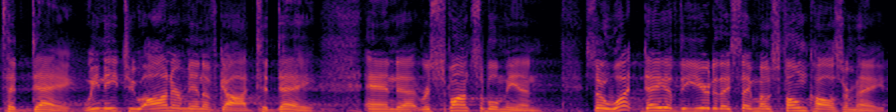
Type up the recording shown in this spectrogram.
today. We need to honor men of God today and uh, responsible men. So, what day of the year do they say most phone calls are made?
